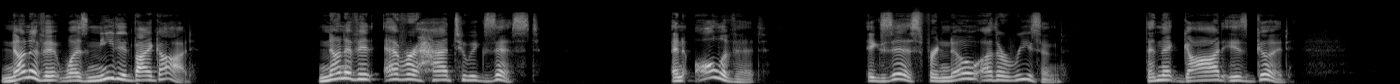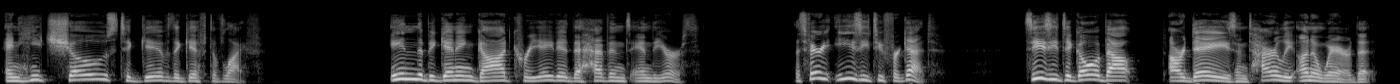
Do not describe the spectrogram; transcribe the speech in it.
None of it was needed by God. None of it ever had to exist. And all of it exists for no other reason than that God is good and he chose to give the gift of life. In the beginning, God created the heavens and the earth. That's very easy to forget. It's easy to go about our days entirely unaware that,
